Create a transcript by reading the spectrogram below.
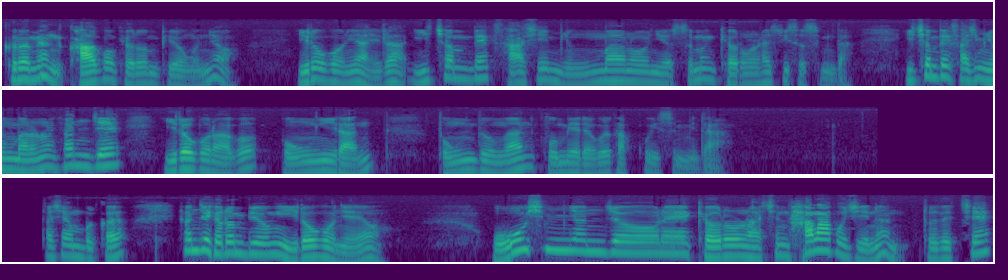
그러면 과거 결혼 비용은요. 1억 원이 아니라 2146만 원이었으면 결혼을 할 수 있었습니다. 2146만 원은 현재 1억 원하고 동일한 동등한 구매력을 갖고 있습니다. 다시 한번 볼까요? 현재 결혼 비용이 1억 원이에요. 50년 전에 결혼하신 할아버지는 도대체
